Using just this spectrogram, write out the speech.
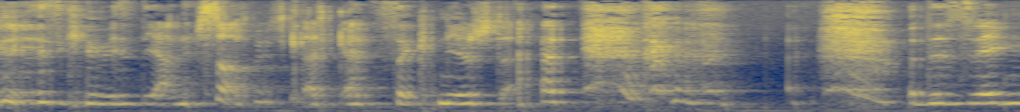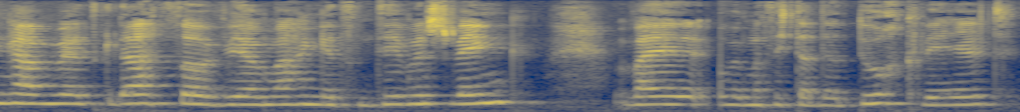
ist gewesen, die Anne schaut mich gerade ganz zerknirscht an. Und deswegen haben wir jetzt gedacht, so, wir machen jetzt einen Themenschwenk, weil wenn man sich dann da durchquält,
